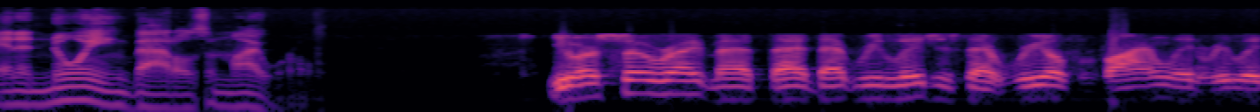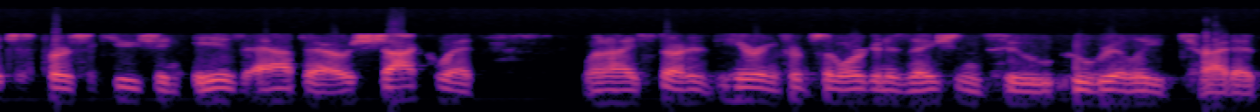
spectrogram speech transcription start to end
and annoying battles in my world. You are so right, Matt. That that religious, that real violent religious persecution is out there. I was shocked when when I started hearing from some organizations who who really try to,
